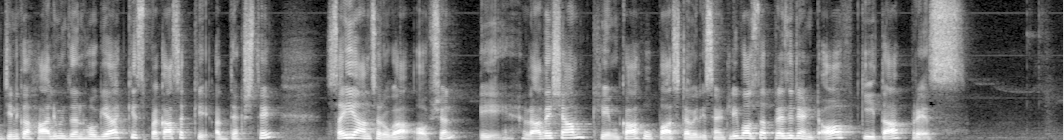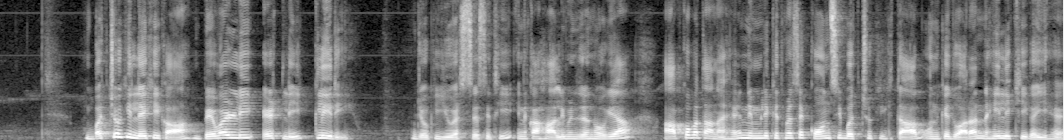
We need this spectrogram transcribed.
जिनका हाल में निधन हो गया, किस प्रकाशक के अध्यक्ष थे? सही आंसर होगा option A, Radheshyam Khemka who passed away recently was the president of Gita Press बच्चों की लेखिका बेवर्ली एटली क्लीरी जो कि यूएसए से थी, इनका हाल ही में निधन हो गया। आपको बताना है, निम्नलिखित में से कौन सी बच्चों की किताब उनके द्वारा नहीं लिखी गई है?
